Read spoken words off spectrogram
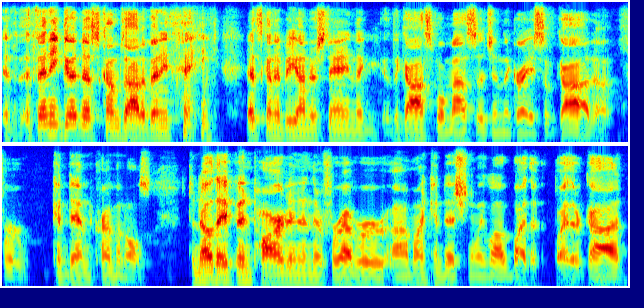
If, if any goodness comes out of anything, it's going to be understanding the, the gospel message and the grace of God uh, for condemned criminals. To know they've been pardoned and they're forever um, unconditionally loved by the by their God.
